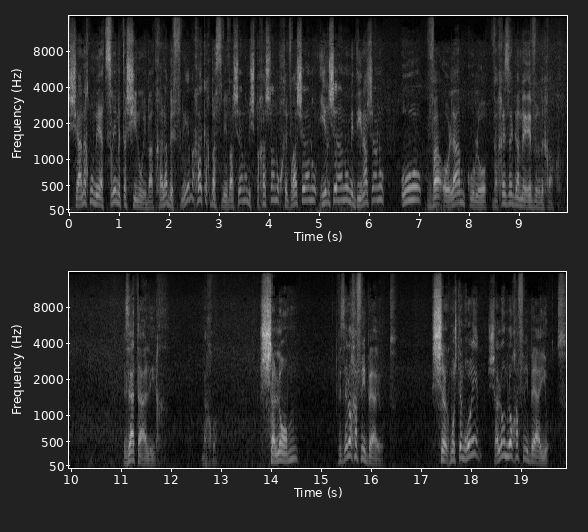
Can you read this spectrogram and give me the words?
שאנחנו מייצרים את השינוי. בהתחלה בפנים, אחר כך בסביבה שלנו, משפחה שלנו, חברה שלנו, עיר שלנו, מדינה שלנו, ובעולם כולו, ואחרי זה גם מעבר לכך. וזה התהליך, נכון. שלום, וזה לא חף מבעיות. ש... כמו שאתם רואים, שלום לא חף מבעיות.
